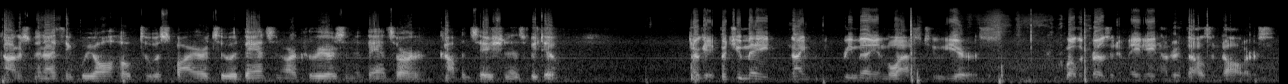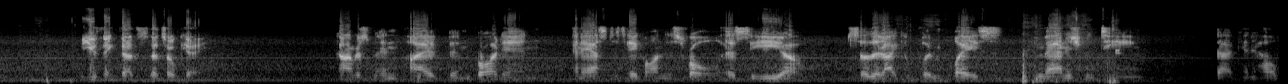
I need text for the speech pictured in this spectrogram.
Congressman, I think we all hope to aspire to advance in our careers and advance our compensation as we do. Okay, but you made 9.3 million the last two years. Well, the president made $800,000. Do you think that's that's okay? Congressman, I've been brought in and asked to take on this role as CEO so that I can put in place a management team that can help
